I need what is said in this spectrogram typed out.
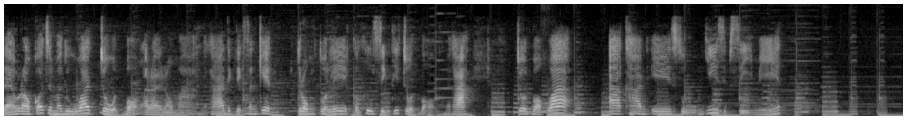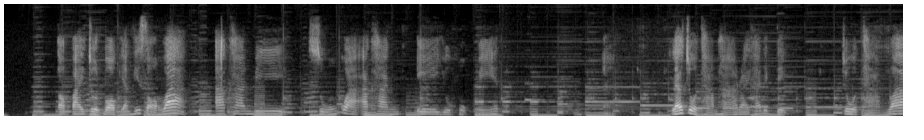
แล้วเราก็จะมาดูว่าโจทย์บอกอะไรเรามานะคะ เด็กๆสังเกตตรงตัวเลขก็คือสิ่งที่โจทย์บอกนะคะ โจทย์บอกว่า อาคาร A สูง 24 เมตร ต่อไปโจทย์บอกอย่างที่สองว่า อาคาร B สูงกว่าอาคาร A อยู่ 6 เมตร แล้วโจทย์ถามหาอะไรคะเด็กๆ โจทย์ถามว่า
